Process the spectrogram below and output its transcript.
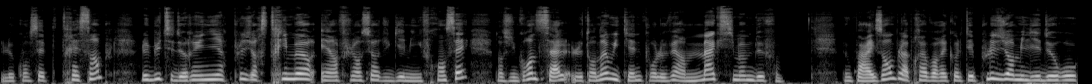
Le concept est très simple. Le but c'est de réunir plusieurs streamers et influenceurs du gaming français dans une grande salle le temps d'un week-end pour lever un maximum de fonds. Donc par exemple, après avoir récolté plusieurs milliers d'euros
